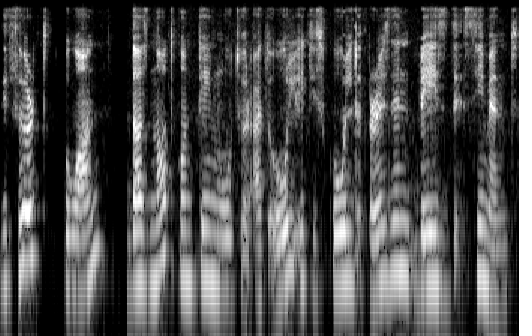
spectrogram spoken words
The third one does not contain water at all, it is called resin-based cement,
